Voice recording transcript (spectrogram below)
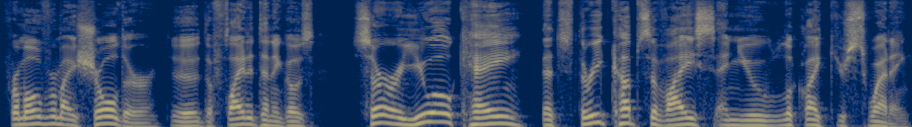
From over my shoulder, the, the flight attendant goes, Sir, are you okay? That's three cups of ice and you look like you're sweating.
